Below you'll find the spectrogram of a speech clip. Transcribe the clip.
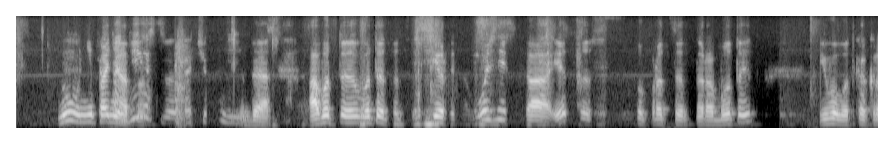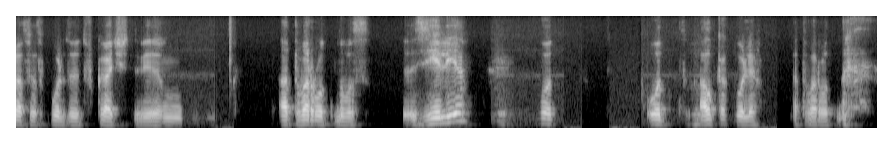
Ну, непонятно. Да. А вот, э, вот этот серый навозник, да, это стопроцентно работает. Его вот как раз используют в качестве отворотного зелья вот, от алкоголя отворотного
